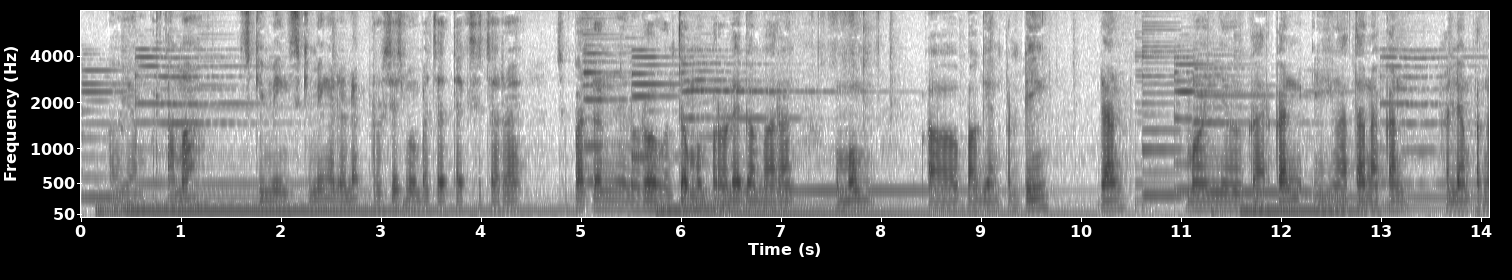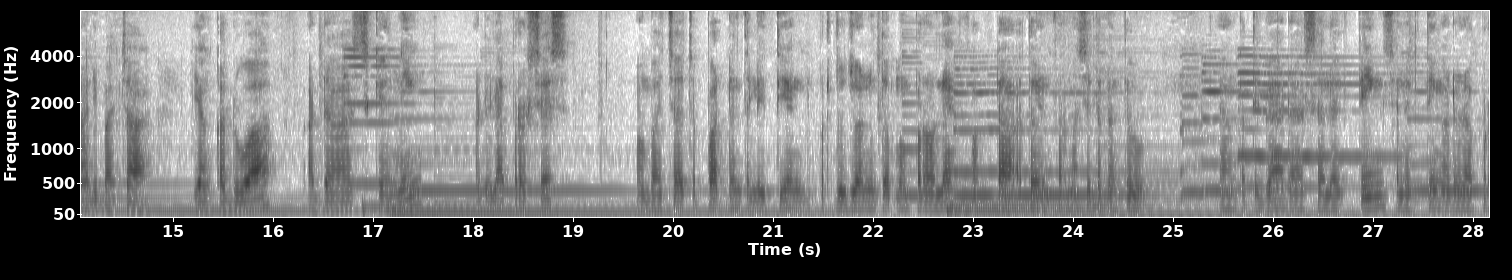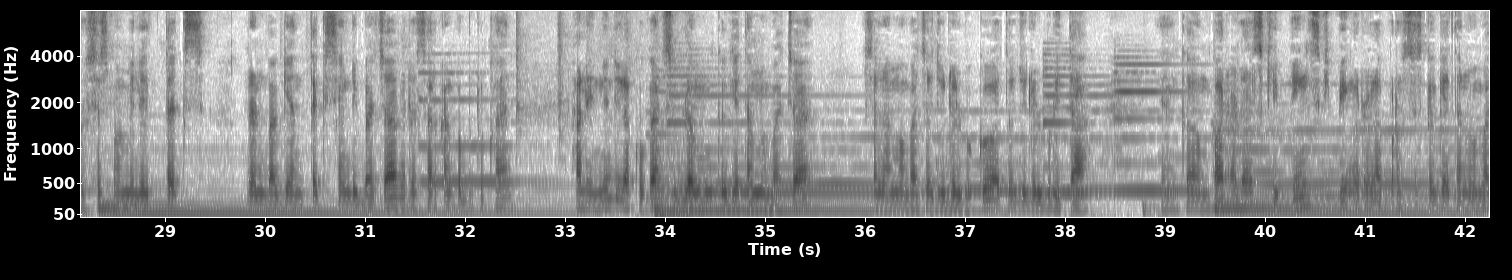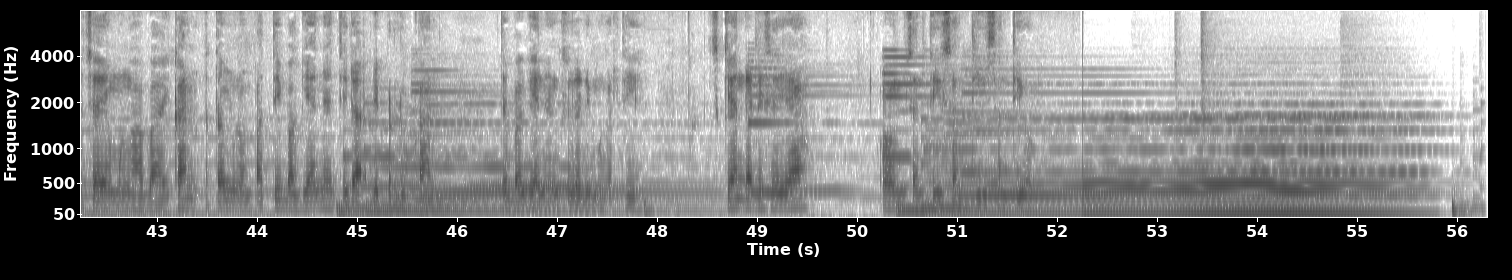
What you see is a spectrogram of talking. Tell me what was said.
Uh, yang pertama, skimming. Skimming adalah proses membaca teks secara cepat dan menyeluruh untuk memperoleh gambaran umum uh, bagian penting dan menyegarkan ingatan akan hal yang pernah dibaca. Yang kedua, ada scanning adalah proses membaca cepat dan teliti yang bertujuan untuk memperoleh fakta atau informasi tertentu. Yang ketiga ada selecting. Selecting adalah proses memilih teks dan bagian teks yang dibaca berdasarkan kebutuhan. Hal ini dilakukan sebelum kegiatan membaca, misalnya membaca judul buku atau judul berita. Yang keempat ada skipping. Skipping adalah proses kegiatan membaca yang mengabaikan atau melompati bagian yang tidak diperlukan atau bagian yang sudah dimengerti. Sekian dari saya. Om Santi Santi Santi Om.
